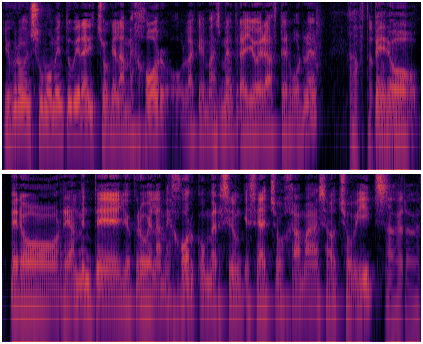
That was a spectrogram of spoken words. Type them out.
yo creo que en su momento hubiera dicho que la mejor o la que más me atrayó era Afterburner. After- Pero, pero realmente yo creo que la mejor conversión que se ha hecho jamás a 8 bits A ver, a ver.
